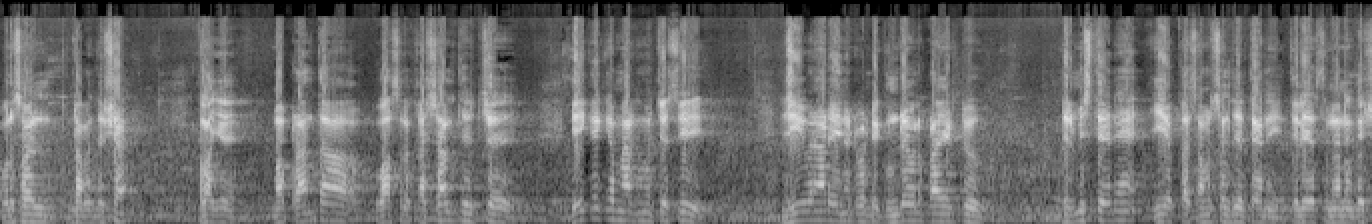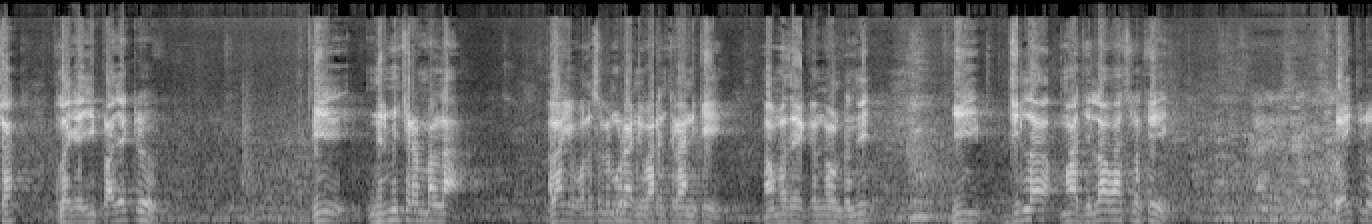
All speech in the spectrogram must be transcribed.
వలస వెళ్తుంటారు అధ్యక్ష అలాగే మా ప్రాంత వాసుల కష్టాలు తీర్చే ఏకైక మార్గం వచ్చేసి జీవనాడి అయినటువంటి గుండెవల ప్రాజెక్టు నిర్మిస్తేనే ఈ యొక్క సమస్యలు తీరుతాయని తెలియజేస్తున్నాను అధ్యక్ష. అలాగే ఈ ప్రాజెక్టు ఈ నిర్మించడం వల్ల అలాగే వలసలను కూడా నివారించడానికి ఆమోదయోగ్యంగా ఉంటుంది. ఈ జిల్లా మా జిల్లా వాసులకి రైతులు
